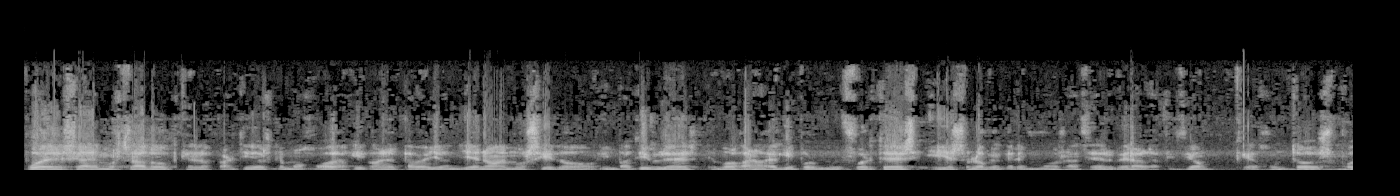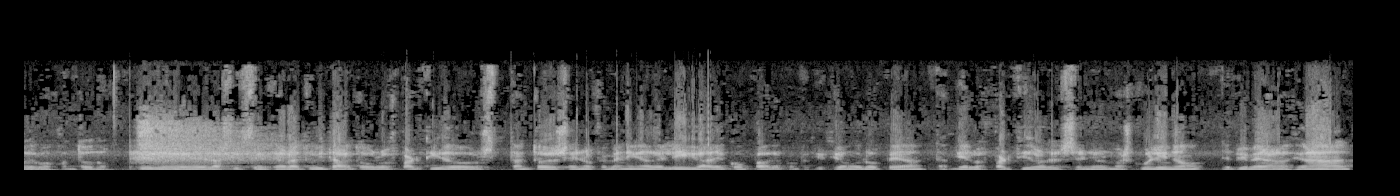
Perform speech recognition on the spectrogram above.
Pues se ha demostrado que en los partidos que hemos jugado aquí con el pabellón lleno hemos sido imbatibles, hemos ganado equipos muy fuertes y eso es lo que queremos hacer ver a la afición, que juntos podemos con todo. Pide la asistencia gratuita a todos los partidos, tanto del senior femenino, de liga, de copa o de competición europea, también los partidos del senior masculino, de primera nacional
